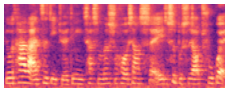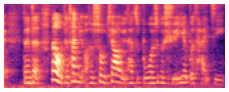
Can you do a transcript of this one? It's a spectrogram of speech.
由她来自己决定她什么时候向谁是不是要出柜等等。但我觉得他女儿是受教育，他只不过这个学业不太精。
